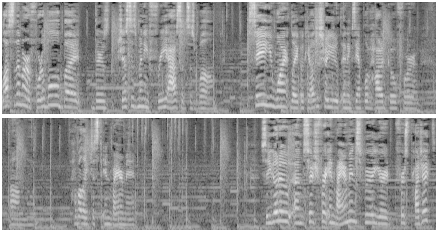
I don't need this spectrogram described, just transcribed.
Lots of them are affordable, but there's just as many free assets as well. Say you want, like, okay, I'll just show you an example of how to go for, um, how about like just environment. So you go to um, search for environments for your first project,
